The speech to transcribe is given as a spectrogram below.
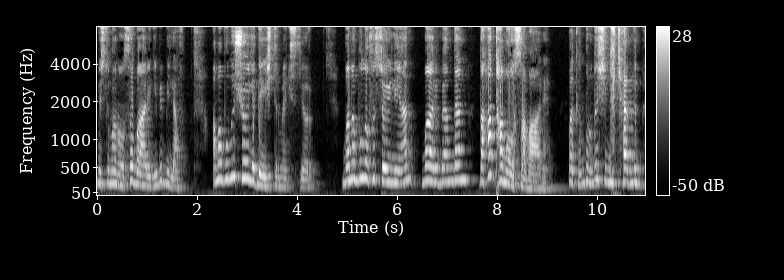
Müslüman olsa bari gibi bir laf. Ama bunu şöyle değiştirmek istiyorum. Bana bu lafı söyleyen bari benden daha tam olsa bari. Bakın bunu da şimdi kendim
